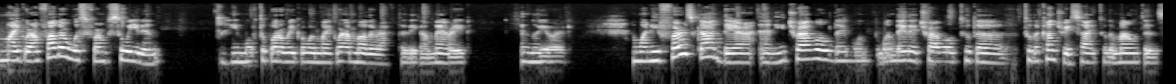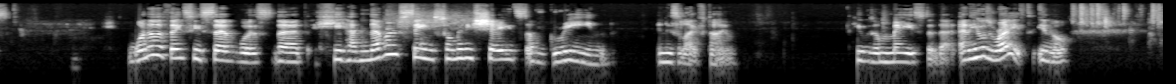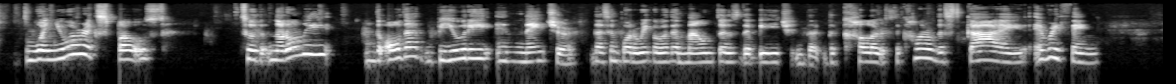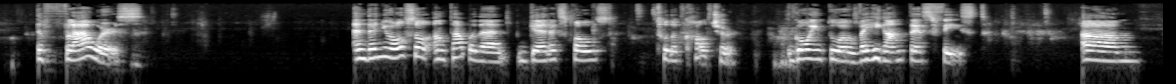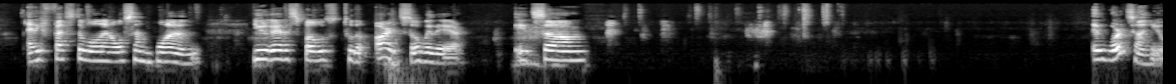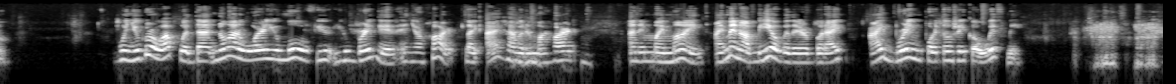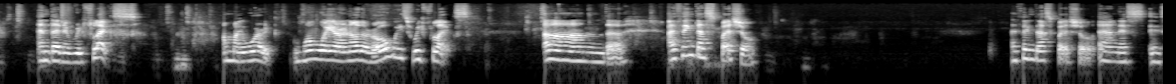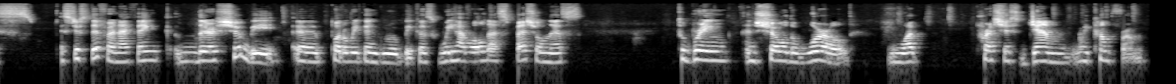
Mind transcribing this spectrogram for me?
My grandfather was from Sweden. He moved to Puerto Rico with my grandmother after they got married in New York. And when he first got there, and he traveled, they one, one day they traveled to the to the countryside, to the mountains, one of the things he said was that he had never seen so many shades of green in his lifetime. He was amazed at that, and he was right. You know, when you are exposed to the, not only the, all that beauty in nature that's in Puerto Rico, the mountains, the beach, the, the colors, the color of the sky, everything, the flowers. And then you also, on top of that, get exposed to the culture, going to a Vejigantes feast, um, any festival in Old San Juan, you get exposed to the arts over there. It's um it works on you. When you grow up with that, no matter where you move, you you bring it in your heart. Like I have it in my heart and in my mind. I may not be over there, but I I bring Puerto Rico with me. And then it reflects on my work one way or another always reflects and uh, i think that's special i think that's special and it's it's it's just different. I think there should be a puerto rican group because we have all that specialness to bring and show the world what precious gem we come from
